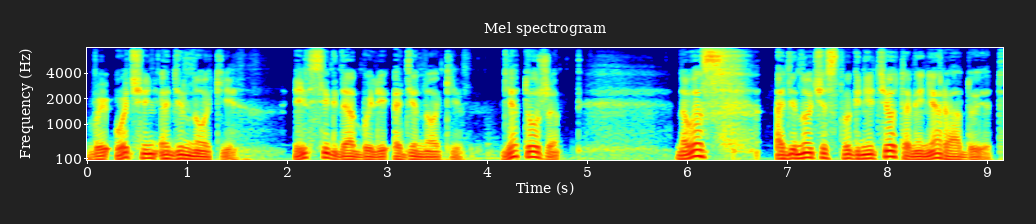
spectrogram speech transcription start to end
«Вы очень одиноки и всегда были одиноки. Я тоже. На вас Одиночество гнетет, а меня радует.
